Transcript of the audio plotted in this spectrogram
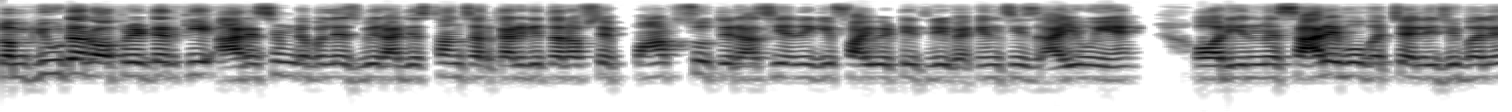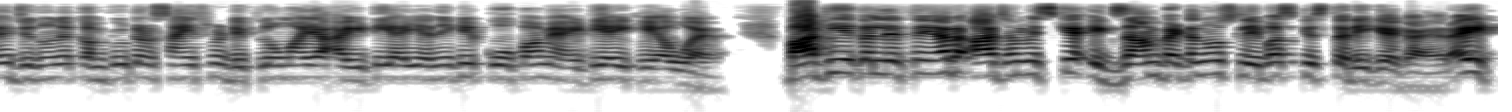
कंप्यूटर ऑपरेटर की RSM double S B Rajasthan सरकार की तरफ़ से पाँच यानी कि 583 वैकेंसीज आई हुई हैं और इनमें सारे वो बच्चे एलिजिबल हैं जिन्होंने कंप्यूटर साइंस में डिप्लोमा या आईटीआई यानी कि कोपा में आईटीआई किया हुआ है। बात ये कर लेते हैं यार, आज हम इसके एग्ज़ाम पैटर्न और सिलेबस किस तरीके का है राइट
